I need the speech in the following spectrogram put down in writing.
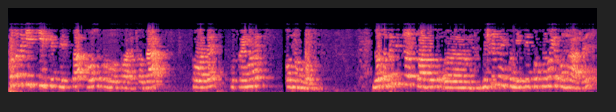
Хто такий кількісний склад, прошу проголосувати. Хто за? Проти? Утримались? Одноголосно. До особистого складу е, комісії пропоную обрати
